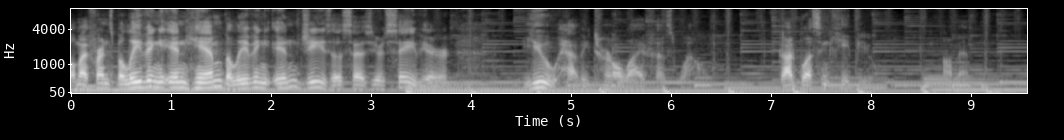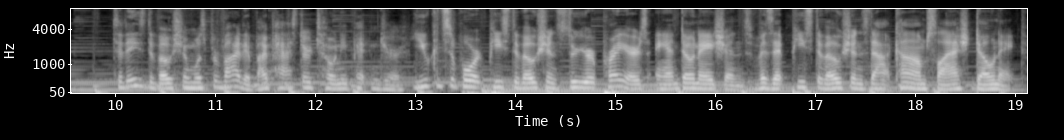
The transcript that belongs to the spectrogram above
Well, my friends, believing in Him, believing in Jesus as your Savior, you have eternal life as well. God bless and keep you. Amen. Today's devotion was provided by Pastor Tony Pittenger. You can support Peace Devotions through your prayers and donations. Visit peacedevotions.com/donate.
